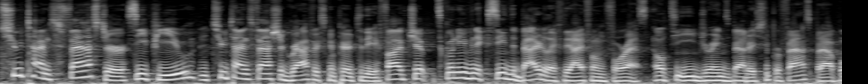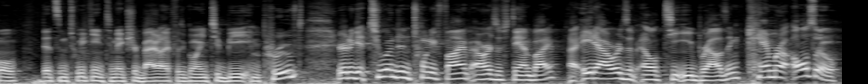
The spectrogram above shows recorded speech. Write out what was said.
Two times faster CPU and two times faster graphics compared to the A5 chip. It's going to even exceed the battery life of the iPhone 4S. LTE drains battery super fast, but Apple did some tweaking to make sure battery life was going to be improved. You're going to get 225 hours of standby, uh, 8 hours of LTE browsing. Camera also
